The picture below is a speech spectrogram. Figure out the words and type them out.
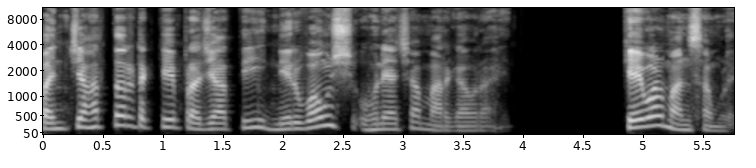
पंच्याहत्तर टक्के प्रजाती निर्वंश होण्याच्या मार्गावर आहेत. केवळ माणसामुळे.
